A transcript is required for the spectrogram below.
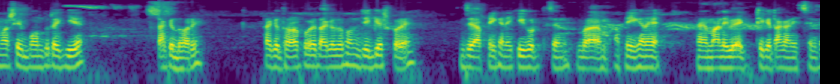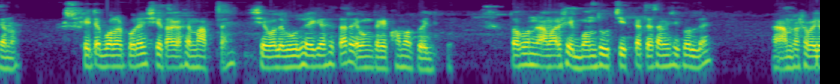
আমার সেই বন্ধুটা গিয়ে তাকে ধরে। তাকে ধরার পরে তাকে যখন জিজ্ঞেস করে যে, আপনি এখানে কি করতেছেন? বা আপনি এখানে মানি ব্যাগ থেকে টাকা নিচ্ছেন কেন? সেটা বলার পরে সে তার কাছে মাপ চায়। সে বলে, ভুল হয়ে গেছে তার এবং তাকে ক্ষমা করে দিতে। তখন আমার সেই বন্ধু চিৎকার, চেঁচামেচি করলে, আমরা সবাই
